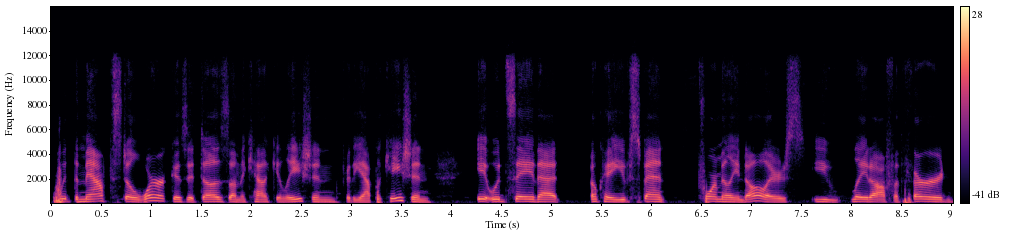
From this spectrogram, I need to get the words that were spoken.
would the math still work as it does on the calculation for the application? It would say that, okay, you've spent $4 million, you laid off a third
